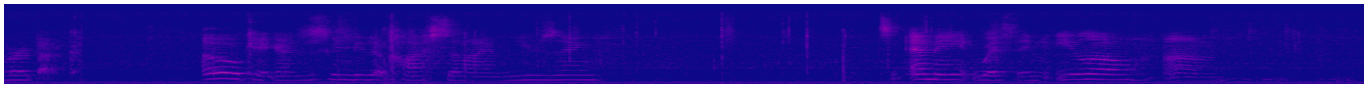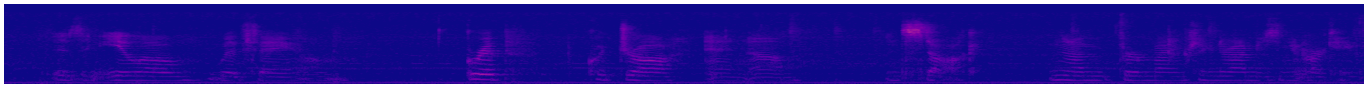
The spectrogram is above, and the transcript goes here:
Be right back. Okay, guys, this is gonna be the class that I am using. It's an M8 with an ELO. Um, is an ELO with a um, grip, quick draw, and um, and stock. And then I'm for my secondary, I'm using an RK5,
